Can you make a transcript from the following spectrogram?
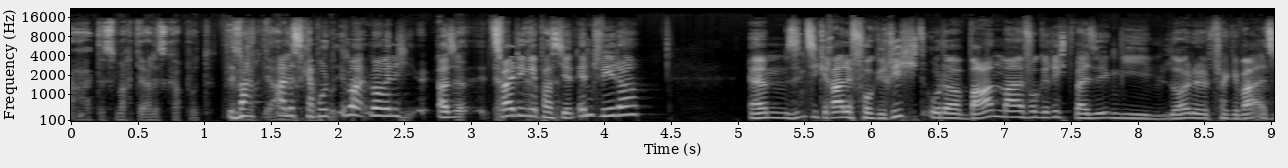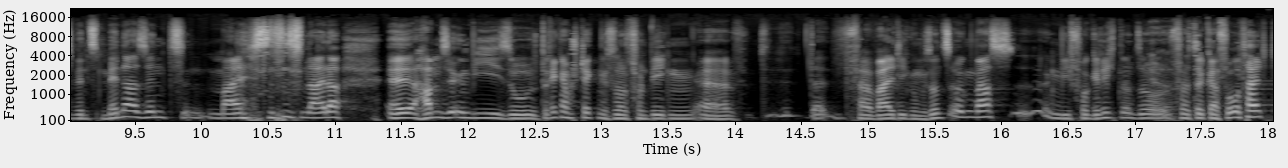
ah, das macht ja alles kaputt. Das macht alles kaputt. Immer, immer wenn ich. Also Ja, zwei ja, Dinge ja, passieren. Entweder ähm, sind sie gerade vor Gericht oder waren mal vor Gericht, weil sie irgendwie Leute vergewaltigen, also wenn es Männer sind, meistens leider, äh, haben sie irgendwie so Dreck am Stecken, so von wegen äh, Vergewaltigung, sonst irgendwas, irgendwie vor Gericht und so, Ja. sogar verurteilt.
